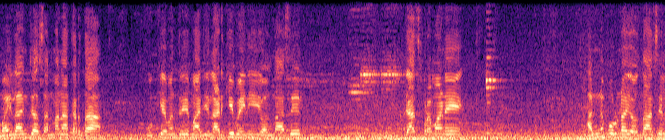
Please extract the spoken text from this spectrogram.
महिलांच्या सन्मानाकरता मुख्यमंत्री माझी लाडकी बहिणी योजना असेल त्याचप्रमाणे अन्नपूर्णा योजना असेल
